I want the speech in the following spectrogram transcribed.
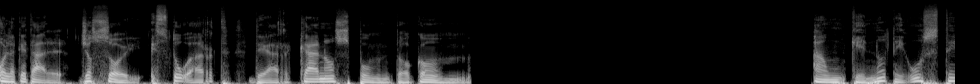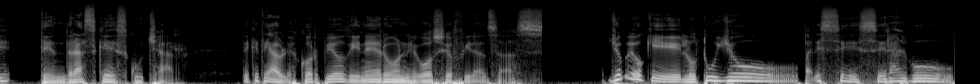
Hola, ¿qué tal? Yo soy Stuart de arcanos.com. Aunque no te guste, tendrás que escuchar. ¿De qué te hablo, Escorpio? Dinero, negocios, finanzas. Yo veo que lo tuyo parece ser algo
